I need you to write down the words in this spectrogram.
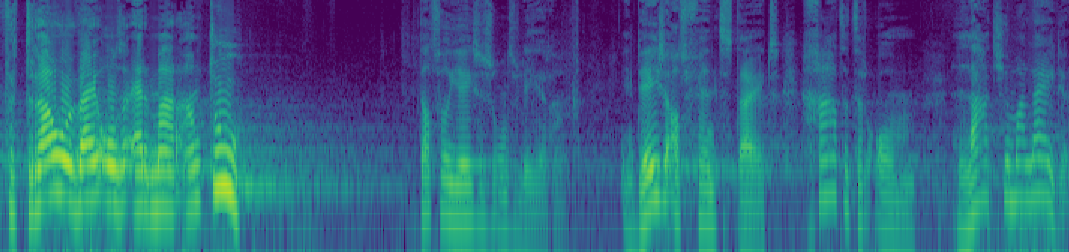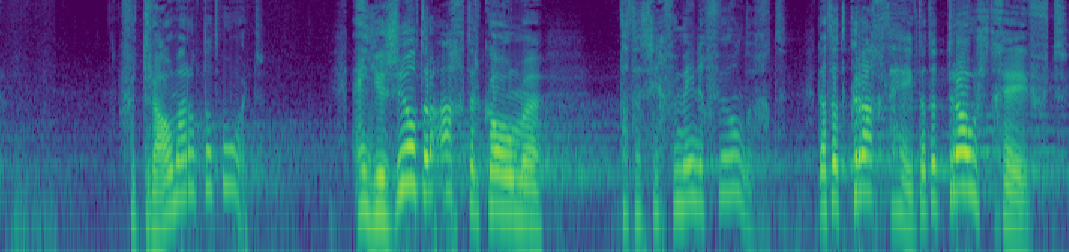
Vertrouwen wij ons er maar aan toe. Dat wil Jezus ons leren. In deze adventstijd gaat het erom, laat je maar leiden. Vertrouw maar op dat woord. En je zult erachter komen dat het zich vermenigvuldigt. Dat het kracht heeft, dat het troost geeft.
